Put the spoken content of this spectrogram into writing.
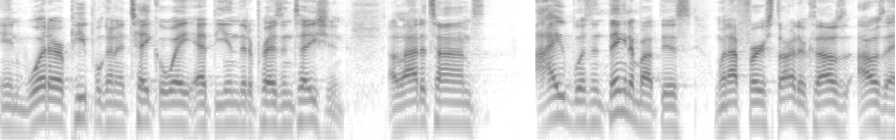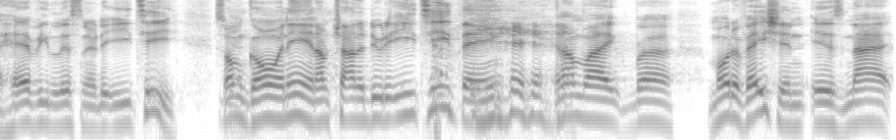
and what are people going to take away at the end of the presentation? A lot of times I wasn't thinking about this when I first started because I was I was a heavy listener to ET. So yeah. I'm going in, I'm trying to do the ET thing, and I'm like, bruh, motivation is not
